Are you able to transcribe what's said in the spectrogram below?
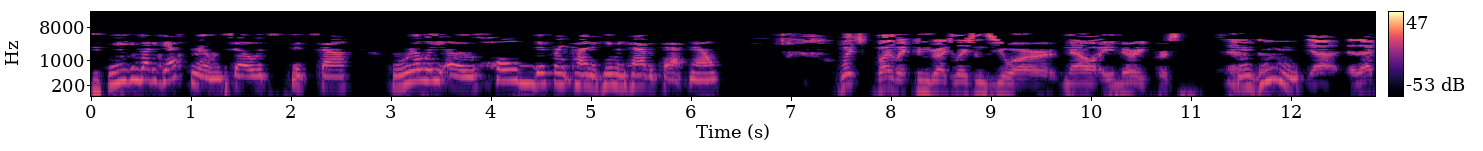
we even got a guest room, so it's it's uh really a whole different kind of human habitat now. Which, by the way, congratulations, you are now a married person. And, uh, mm-hmm. uh, yeah, that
